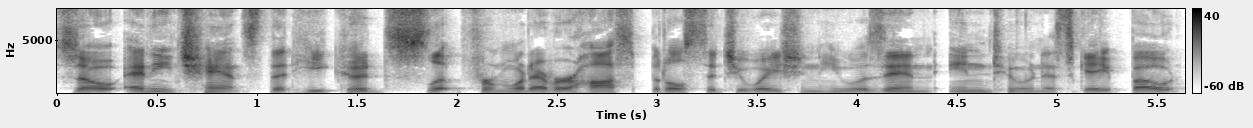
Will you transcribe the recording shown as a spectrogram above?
So, any chance that he could slip from whatever hospital situation he was in into an escape boat,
